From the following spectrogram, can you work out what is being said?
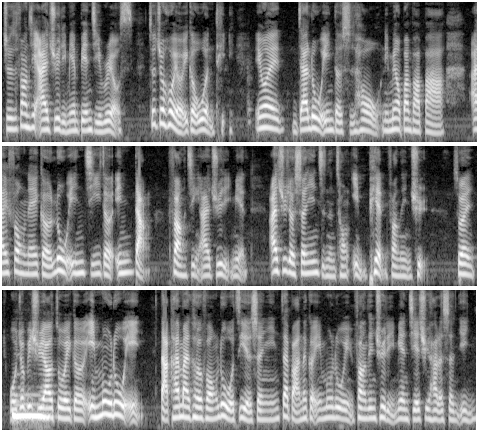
就是放进 IG 里面编辑 Reels，这就会有一个问题，因为你在录音的时候，你没有办法把 iPhone 那个录音机的音档。放进 IG 里面，IG 的声音只能从影片放进去，所以我就必须要做一个荧幕录影，打开麦克风录我自己的声音，再把那个荧幕录影放进去里面截取它的声音，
